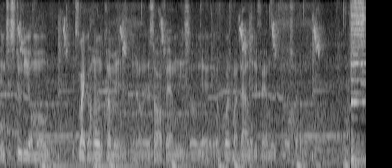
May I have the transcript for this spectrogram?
into studio mode, it's like a homecoming. You know, it's all family. So yeah, of course, my dilated family is the first family.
